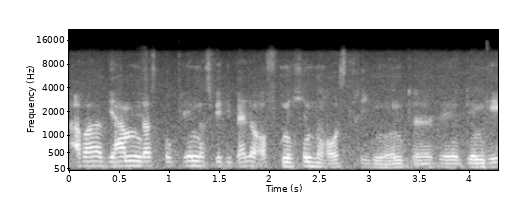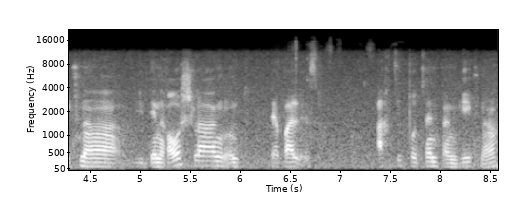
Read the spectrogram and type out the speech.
Aber wir haben das Problem, dass wir die Bälle oft nicht hinten rauskriegen und äh, de, dem Gegner den rausschlagen und der Ball ist 80 Prozent beim Gegner,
